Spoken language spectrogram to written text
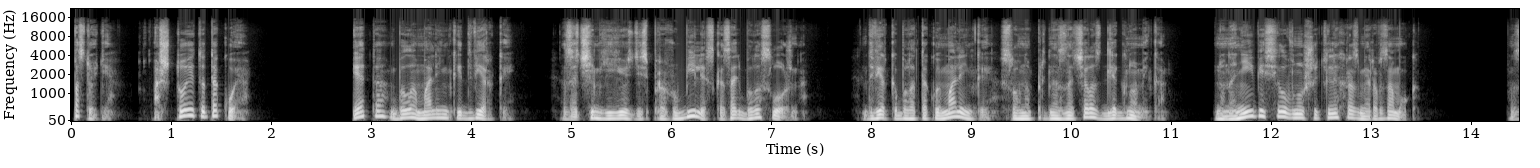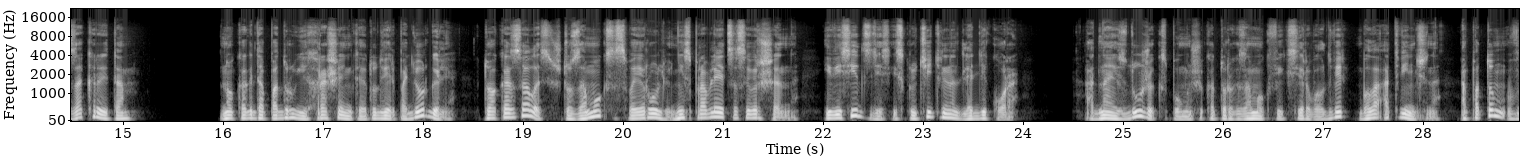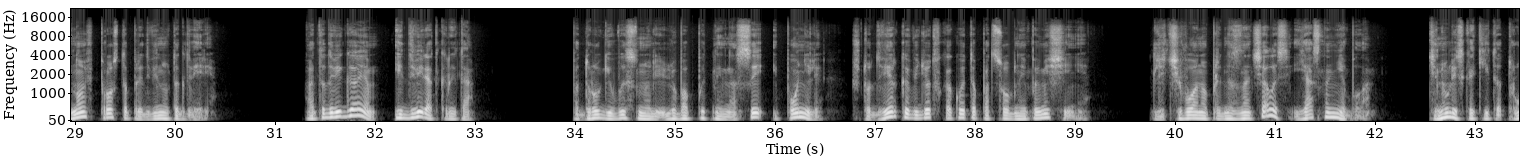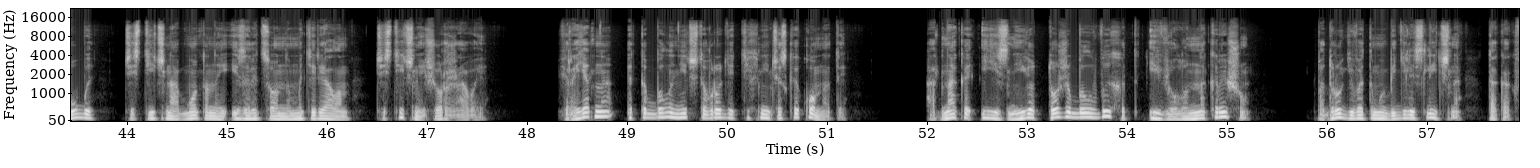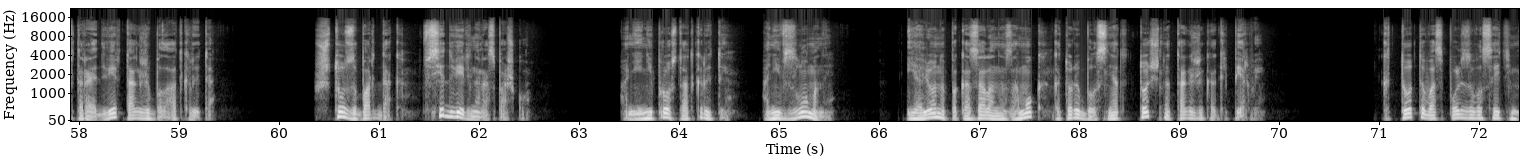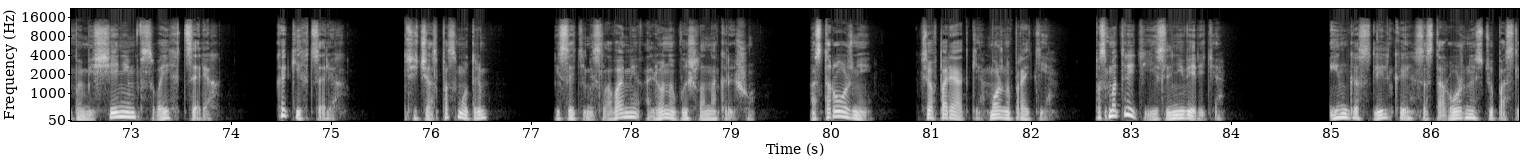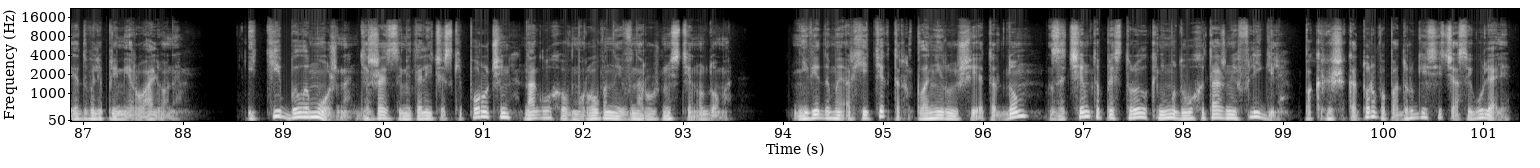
«Постойте, а что это такое?» Это было маленькой дверкой. Зачем ее здесь прорубили, сказать было сложно. Дверка была такой маленькой, словно предназначалась для гномика. Но на ней висел внушительных размеров замок. «Закрыто», но когда подруги хорошенько эту дверь подергали, то оказалось, что замок со своей ролью не справляется совершенно и висит здесь исключительно для декора. Одна из дужек, с помощью которых замок фиксировал дверь, была отвинчена, а потом вновь просто придвинута к двери. Отодвигаем, и дверь открыта. Подруги высунули любопытные носы и поняли, что дверка ведет в какое-то подсобное помещение. Для чего оно предназначалось, ясно не было. Тянулись какие-то трубы, частично обмотанные изоляционным материалом, частично еще ржавые. Вероятно, это было нечто вроде технической комнаты. Однако и из нее тоже был выход, и вел он на крышу. Подруги в этом убедились лично, так как вторая дверь также была открыта. Что за бардак? Все двери нараспашку. Они не просто открыты, они взломаны. И Алена показала на замок, который был снят точно так же, как и первый. Кто-то воспользовался этим помещением в своих целях. Каких целях? Сейчас посмотрим. И с этими словами Алена вышла на крышу. «Осторожней! Все в порядке, можно пройти. Посмотрите, если не верите». Инга с Лилькой с осторожностью последовали примеру Алены. Идти было можно, держась за металлический поручень, наглухо вмурованный в наружную стену дома. Неведомый архитектор, планирующий этот дом, зачем-то пристроил к нему двухэтажный флигель, по крыше которого подруги сейчас и гуляли.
